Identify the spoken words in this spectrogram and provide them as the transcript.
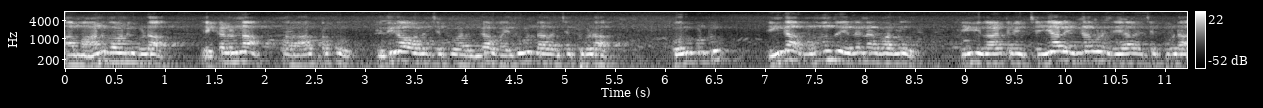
ఆ మహానుభావుని కూడా ఎక్కడున్నా వారి ఆత్మకు ఇది కావాలని చెప్పి వారు ఇంకా ఇది ఉండాలని చెప్పి కూడా కోరుకుంటూ ఇంకా మున్ముందు ఎల్లన్నారు వాళ్ళు ఇలాంటివి చేయాలి ఇంకా కూడా చేయాలని చెప్పి కూడా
